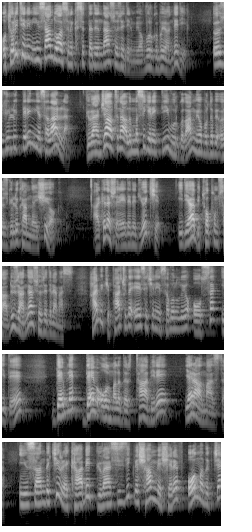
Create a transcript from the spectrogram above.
Otoritenin insan doğasını kısıtladığından söz edilmiyor. Vurgu bu yönde değil. Özgürlüklerin yasalarla güvence altına alınması gerektiği vurgulanmıyor. Burada bir özgürlük anlayışı yok. Arkadaşlar ED'de diyor ki ideal bir toplumsal düzenden söz edilemez. Halbuki parçada E seçeneği savunuluyor olsa idi devlet dev olmalıdır tabiri yer almazdı. İnsandaki rekabet, güvensizlik ve şan ve şeref olmadıkça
